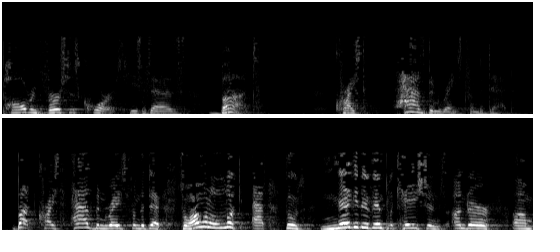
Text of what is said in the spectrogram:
Paul reverses course. He says, But Christ has been raised from the dead but Christ has been raised from the dead. So I want to look at those negative implications under um,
